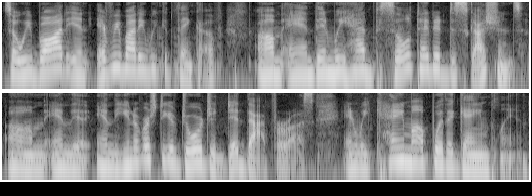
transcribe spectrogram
So, we brought in everybody we could think of, um, and then we had facilitated discussions. Um, and the and the University of Georgia did that for us, and we came up with a game plan.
